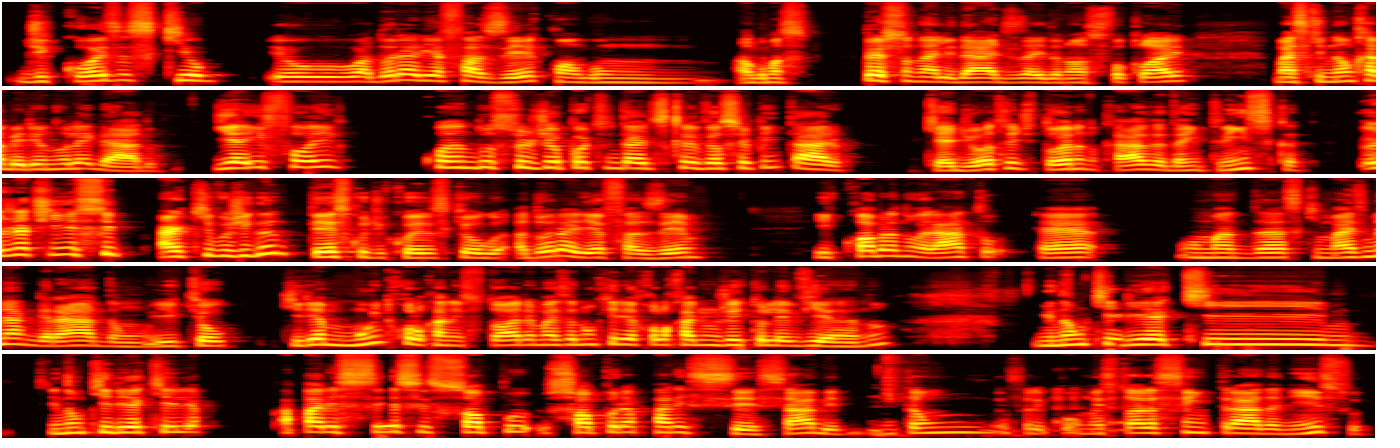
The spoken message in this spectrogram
de coisas que eu eu adoraria fazer com algum, algumas personalidades aí do nosso folclore, mas que não caberiam no legado. E aí foi quando surgiu a oportunidade de escrever o Serpentário. que é de outra editora, no caso, é da Intrínseca, eu já tinha esse arquivo gigantesco de coisas que eu adoraria fazer, e Cobra Norato é uma das que mais me agradam e que eu queria muito colocar na história, mas eu não queria colocar de um jeito leviano, e não queria que e não queria que ele aparecesse só por, só por aparecer, sabe? Então eu falei, pô, uma história centrada nisso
